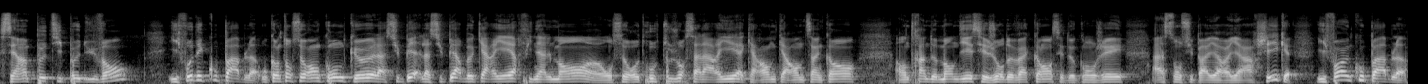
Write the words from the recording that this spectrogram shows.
c'est un petit peu du vent, il faut des coupables. Ou quand on se rend compte que la, la superbe carrière, finalement, euh, on se retrouve toujours salarié à 40-45 ans, en train de mendier ses jours de vacances et de congés à son supérieur hiérarchique, il faut un coupable.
